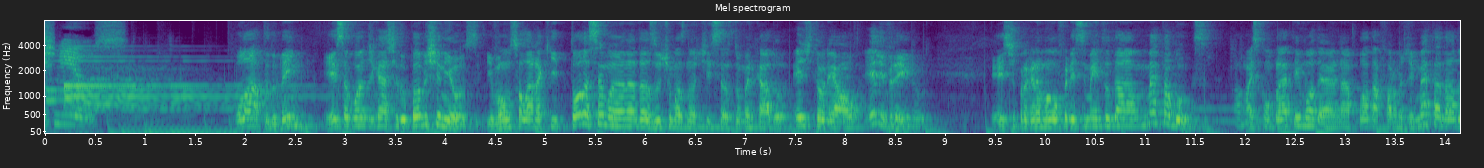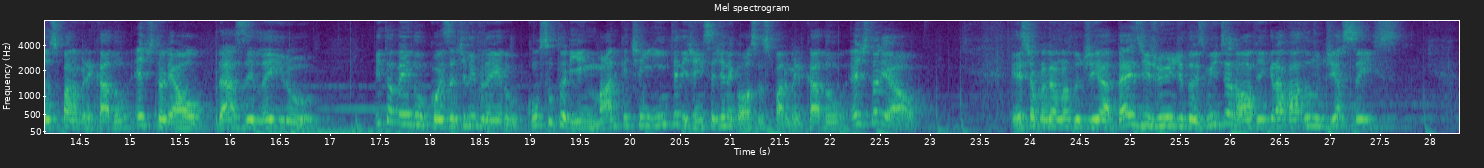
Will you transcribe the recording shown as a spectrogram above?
Publish News. Olá, tudo bem? Esse é o podcast do Publish News e vamos falar aqui toda semana das últimas notícias do mercado editorial e livreiro. Este programa é um oferecimento da MetaBooks, a mais completa e moderna plataforma de metadados para o mercado editorial brasileiro. E também do Coisa de Livreiro, consultoria em marketing e inteligência de negócios para o mercado editorial. Este é o programa do dia 10 de junho de 2019, gravado no dia 6.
